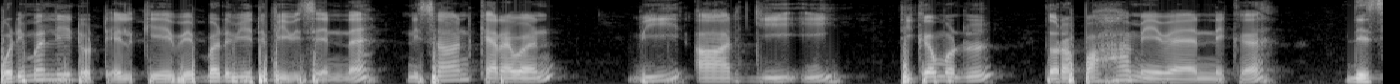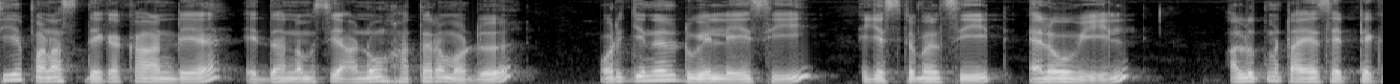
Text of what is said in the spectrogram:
පොඩිමල්ලි.lk වෙබ් අඩවියට පිවිසෙන්න නිසාන් කැරවන් VRGE ටික මොඩල් දොර පහ මේ වෑන් එක දෙසිය පනස් දෙක කාණ්ඩය එදා නමසය අනු හතර model original dual AC adjustable seat alloy wheel අලුත්ම ටය සෙට් එක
